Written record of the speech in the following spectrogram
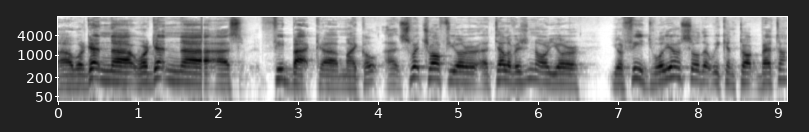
Uh, we're getting uh, we're getting uh, uh, feedback, uh, Michael. Uh, switch off your television or your your feed, will you, so that we can talk better?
